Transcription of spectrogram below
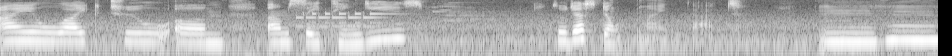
I like to um, um, say thingies so just don't mind that. Mm-hmm.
